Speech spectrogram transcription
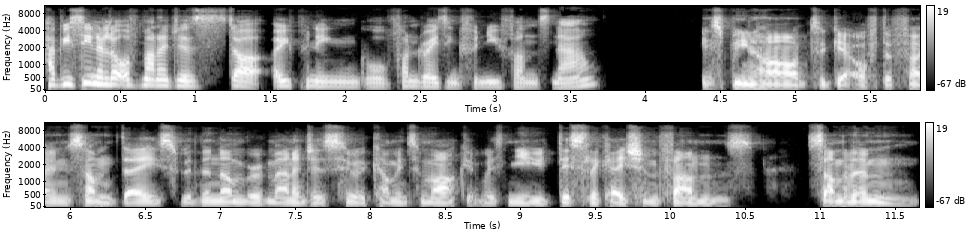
Have you seen a lot of managers start opening or fundraising for new funds now? It's been hard to get off the phone some days with the number of managers who are coming to market with new dislocation funds. Some of them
